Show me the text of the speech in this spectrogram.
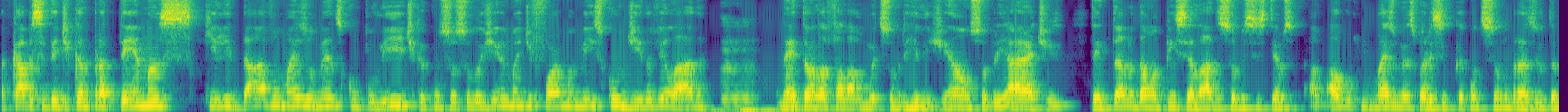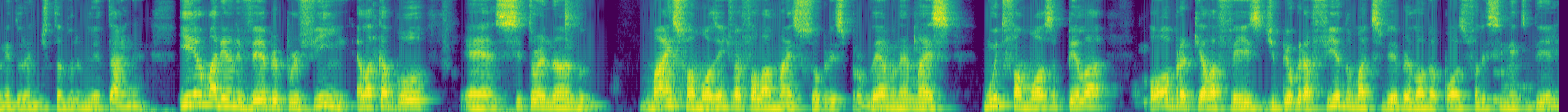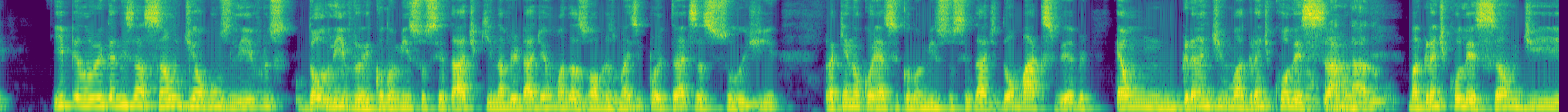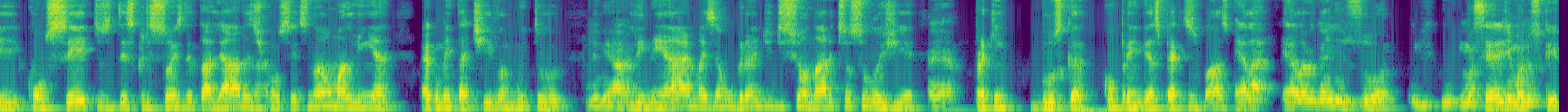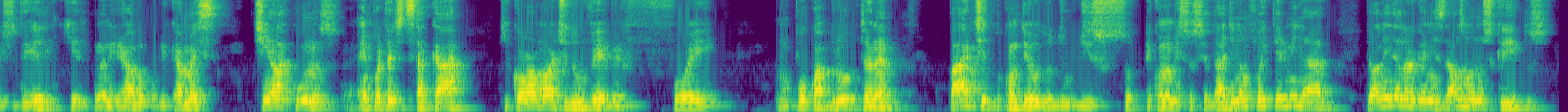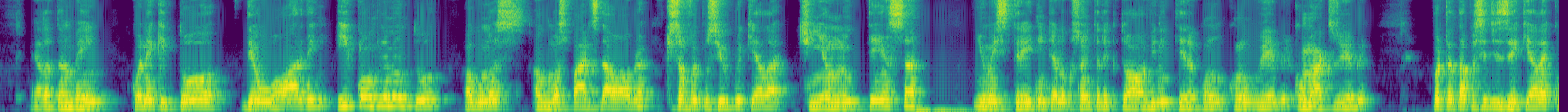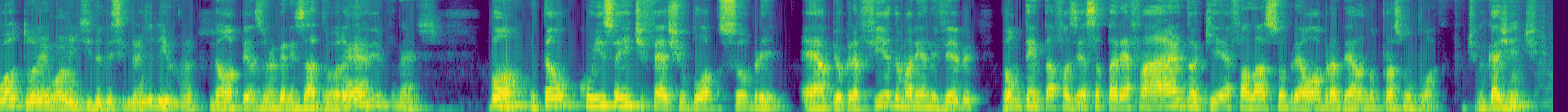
acaba se dedicando para temas que lidavam mais ou menos com política, com sociologia, mas de forma meio escondida, velada. Uhum. Né? Então ela falava muito sobre religião, sobre arte, tentando dar uma pincelada sobre esses temas, algo mais ou menos parecido com o que aconteceu no Brasil também durante a ditadura militar, né? E a Marianne Weber, por fim, ela acabou é, se tornando mais famosa, a gente vai falar mais sobre esse problema, né? Mas muito famosa pela obra que ela fez de biografia do Max Weber logo após o falecimento dele e pela organização de alguns livros do livro Economia e Sociedade, que na verdade é uma das obras mais importantes da sociologia, para quem não conhece Economia e Sociedade do Max Weber, é um grande, uma grande coleção, um uma grande coleção de conceitos, descrições detalhadas é. de conceitos. Não é uma linha argumentativa muito linear, linear mas é um grande dicionário de sociologia é. para quem busca compreender aspectos básicos. Ela, ela organizou uma série de manuscritos dele que ele planejava publicar, mas tinha lacunas. É importante destacar que com a morte do Weber foi um pouco abrupta, né? Parte do conteúdo do, de so, Economia e Sociedade não foi terminado. Então, além dela organizar os manuscritos, ela também conectou, deu ordem e complementou algumas, algumas partes da obra, que só foi possível porque ela tinha uma intensa e uma estreita interlocução intelectual a vida inteira com, com o Weber, com Max Weber. Portanto, dá para se dizer que ela é coautora, em alguma medida, desse grande livro. Né? Não apenas organizadora é, do livro, né? Isso. Bom, então com isso a gente fecha o bloco sobre é, a biografia da Marianne Weber. Vamos tentar fazer essa tarefa árdua que é falar sobre a obra dela no próximo bloco. Continue com a gente.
